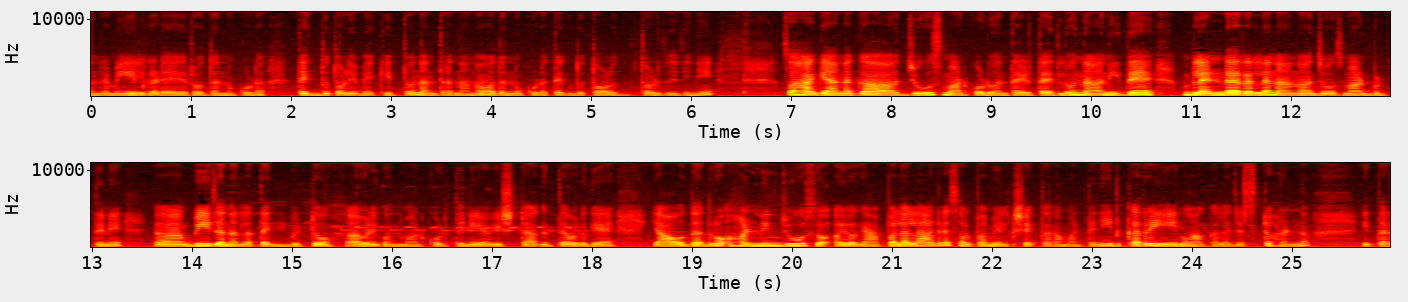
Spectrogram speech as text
ಅಂದರೆ ಮೇಲ್ಗಡೆ ಇರೋದನ್ನು ಕೂಡ ತೆಗೆದು ತೊಳಿಬೇಕಿತ್ತು. ನಂತರ ನಾನು ಅದನ್ನು ಕೂಡ ತೆಗೆದು ತೊಳೆದು, ತೊಳೆದಿದ್ದೀನಿ. ಸೊ ಹಾಗೆ ಅನಗ ಜ್ಯೂಸ್ ಮಾಡಿಕೊಡು ಅಂತ ಹೇಳ್ತಾ ಇದ್ಲು. ನಾನು ಇದೇ ಬ್ಲೆಂಡರಲ್ಲೇ ನಾನು ಜ್ಯೂಸ್ ಮಾಡಿಬಿಡ್ತೀನಿ. ಬೀಜನೆಲ್ಲ ತೆಗೆದ್ಬಿಟ್ಟು ಅವಳಿಗೊಂದು ಮಾಡಿಕೊಡ್ತೀನಿ. ಇಷ್ಟ ಆಗುತ್ತೆ ಅವಳಿಗೆ. ಯಾವುದಾದ್ರೂ ಹಣ್ಣಿನ ಜ್ಯೂಸು ಇವಾಗ ಆ್ಯಪಲೆಲ್ಲ ಆದರೆ ಸ್ವಲ್ಪ ಮಿಲ್ಕ್ ಶೇಕ್ ಥರ ಮಾಡ್ತೀನಿ. ಇದಕ್ಕಾದರೆ ಏನೂ ಹಾಕಲ್ಲ. ಜಸ್ಟ್ ಹಣ್ಣು ಈ ಥರ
